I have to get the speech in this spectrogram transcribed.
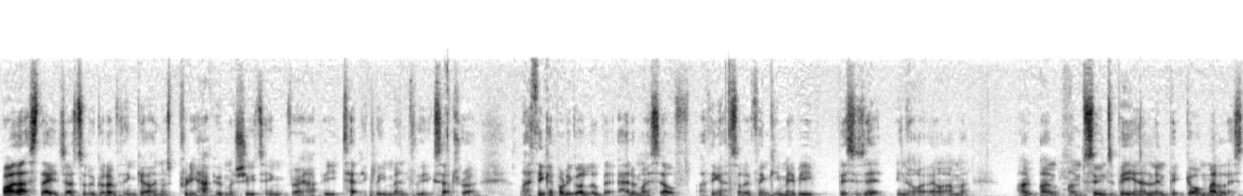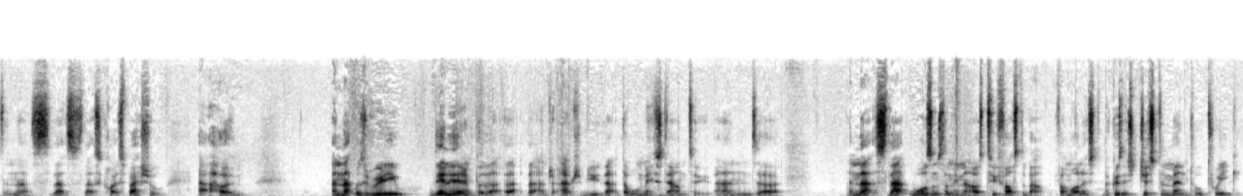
by that stage I sort of got everything going. I was pretty happy with my shooting, very happy technically, mentally, etc. I think I probably got a little bit ahead of myself. I think I started thinking maybe this is it. You know, I, I'm a I'm, I'm, I'm soon to be an Olympic gold medalist, and that's that's that's quite special at home. And that was really the only thing I put that, that, that attribute, that double miss down to. And uh, and that's, that wasn't something that I was too fussed about, if I'm honest, because it's just a mental tweak.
